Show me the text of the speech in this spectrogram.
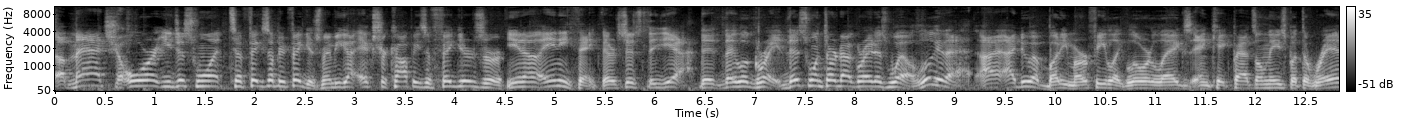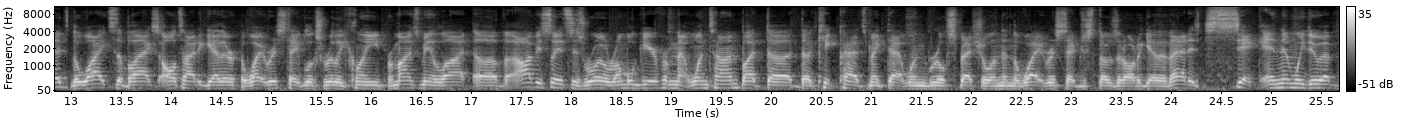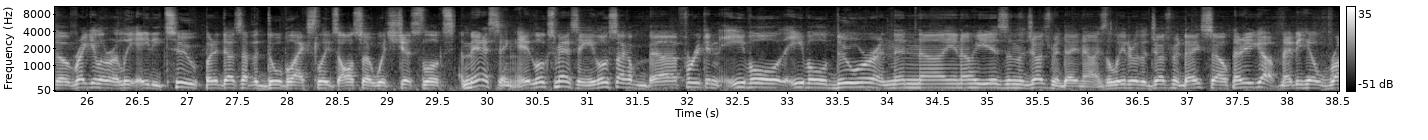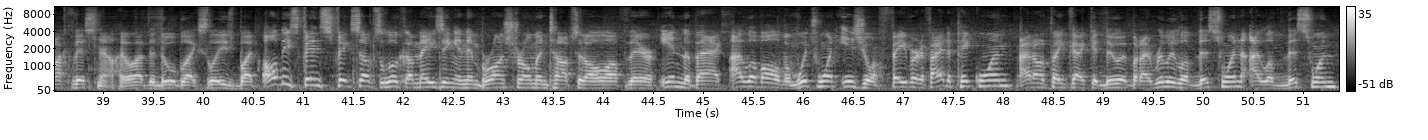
a match, or you just want to fix up your figures. Maybe you got extra copies of figures or, you know, anything. There's just, yeah, they, they look great. This one turned out great as well. Look at that. I, I do have Buddy Murphy, like lower legs and kick pads on these, but the reds, the whites, the blacks all tie together. The white wrist tape looks really clean. Reminds me a lot of, obviously it's his Royal Rumble gear from that one time, but uh, the kick pads make that one real special, and then the white wrist tape just throws it all together. That is sick. And then we do have the regular Elite 82, but it does have the dual black sleeves also, which just looks menacing. It looks menacing. He looks like a uh, freaking evil, evil doer, and then, uh, you know, he is in the Judgment Day now. He's the leader of the Judgment Day, so there you go. Maybe he'll rock this now. He'll have the dual black sleeves, but all these Finn's fix-ups look amazing, and then Braun Strowman tops it all off there in the back. I love all of them. Which one is your favorite? If I had to pick one, I don't think I could do it, but I really love this one. I love this one,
